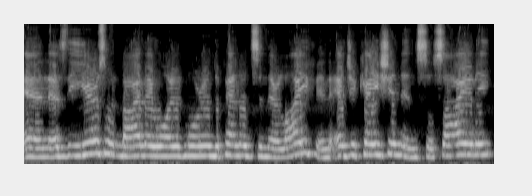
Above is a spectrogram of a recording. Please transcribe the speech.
and as the years went by, they wanted more independence in their life, in education, in society,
